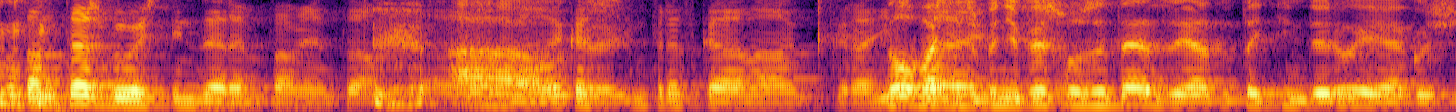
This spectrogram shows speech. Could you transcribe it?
Bo tam też byłeś Tinderem, pamiętam. A, no, jakaś okay. imprezka na granicy. No właśnie, żeby nie wyszło, że ten, że ja tutaj Tinderuję jakoś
